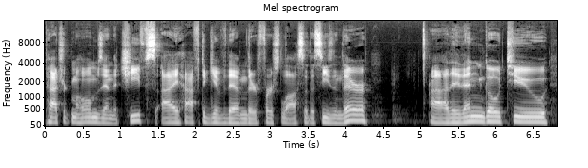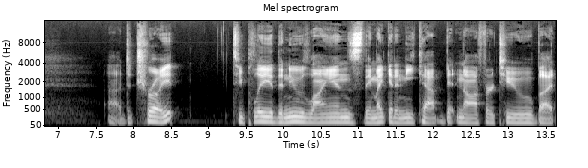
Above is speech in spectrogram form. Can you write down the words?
Patrick Mahomes and the Chiefs, I have to give them their first loss of the season there. Uh, they then go to uh, Detroit to play the new Lions. They might get a kneecap bitten off or two, but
